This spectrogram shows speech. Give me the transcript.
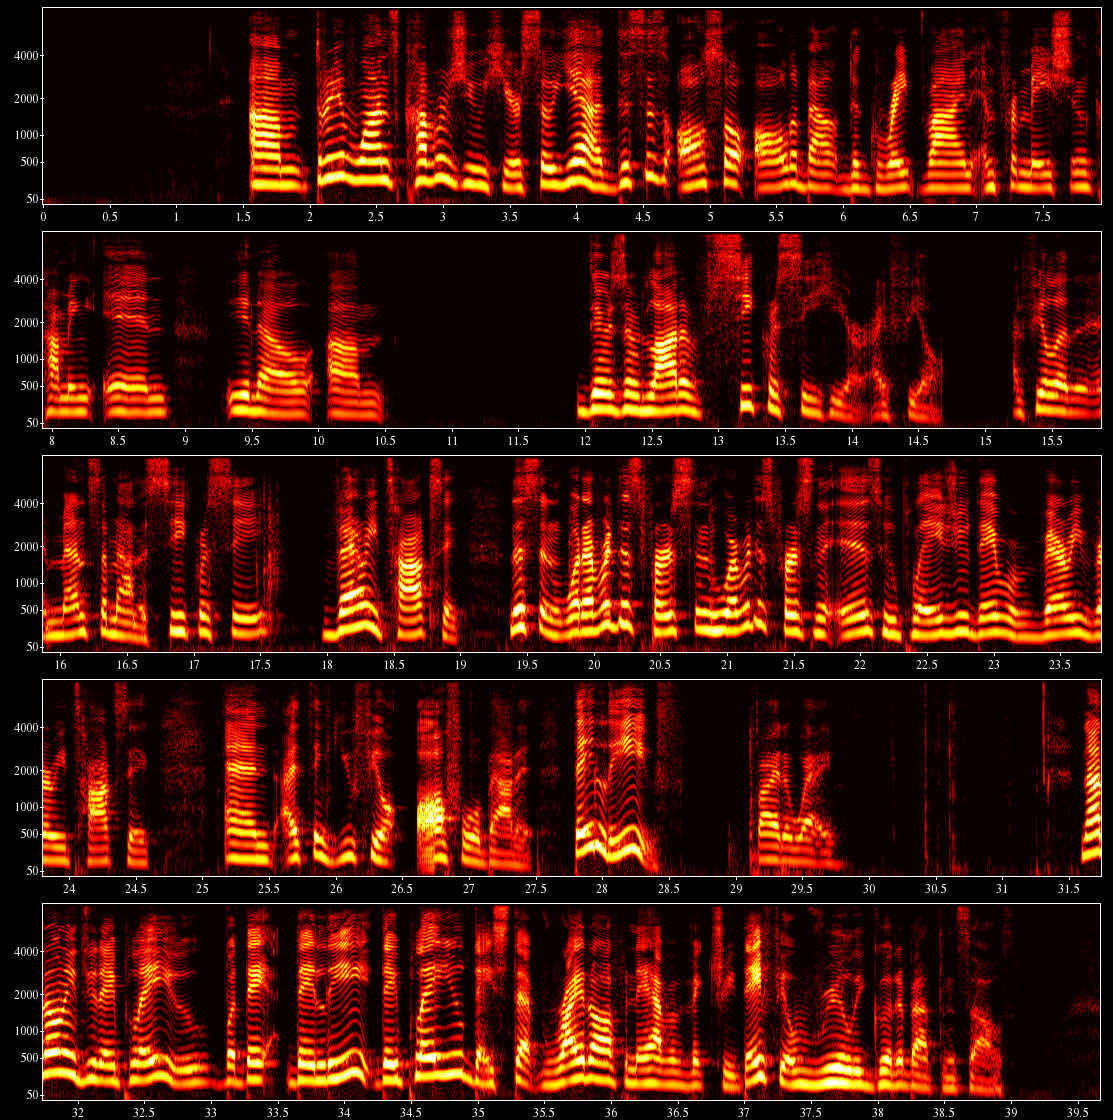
um, Three of Wands covers you here. So, yeah, this is also all about the grapevine information coming in. You know, um, there's a lot of secrecy here, I feel. I feel an immense amount of secrecy. Very toxic. Listen, whatever this person, whoever this person is who plays you, they were very, very toxic. And I think you feel awful about it. They leave, by the way not only do they play you, but they they lead, they play you, they step right off and they have a victory. They feel really good about themselves.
